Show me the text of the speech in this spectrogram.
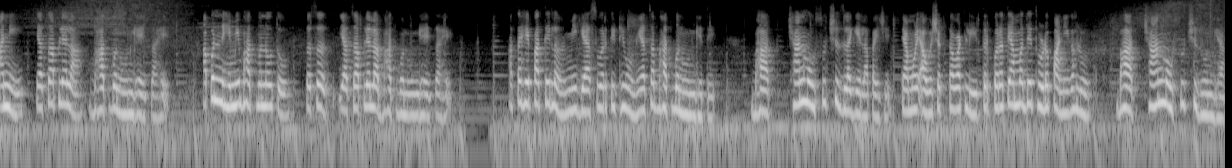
आणि याचा आपल्याला भात बनवून घ्यायचा आहे. आपण नेहमी भात बनवतो तसंच याचा आपल्याला भात बनवून घ्यायचा आहे. आता हे पातेलं मी गॅसवरती ठेवून याचा भात बनवून घेते. भात छान मौसूद शिजला गेला पाहिजे त्यामुळे आवश्यकता वाटली तर परत यामध्ये थोडं पाणी घालून भात छान मौसूद शिजवून घ्या.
